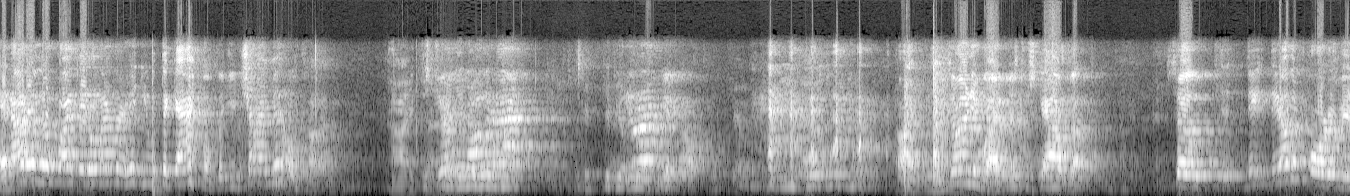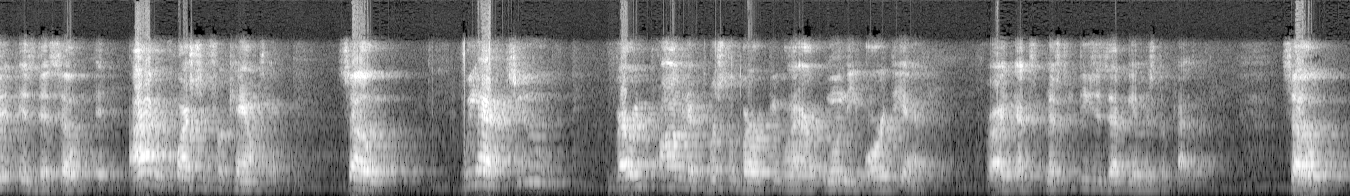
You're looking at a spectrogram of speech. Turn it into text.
and I don't know why they don't ever hit you with the gavel, because you chime in all the time. All right. Just uh, you ever wonder that? Give You you a don't little. ever get help. All right, so anyway, Mr. Scalzo. So the, the other part of it is this, so I have a question for council. So we have two very prominent Bristol Borough people that are on the RDA, right? That's Mr. DiGiuseppe and Mr. Pezza. So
